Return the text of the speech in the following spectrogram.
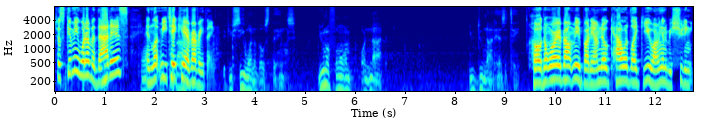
Just give me whatever that is, and let me take care of everything. If you see one of those things, uniform or not, you do not hesitate. Oh, don't worry about me, buddy. I'm no coward like you. I'm gonna be shooting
